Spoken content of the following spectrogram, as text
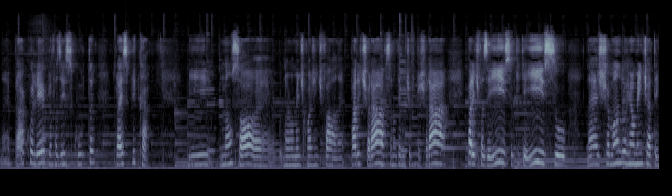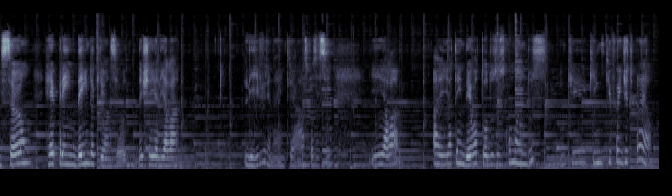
né? para acolher, para fazer escuta, para explicar. E não só, é, normalmente como a gente fala, né? Pare de chorar, você não tem motivo para chorar, pare de fazer isso, o que, que é isso, né? Chamando realmente a atenção, repreendendo a criança. Eu deixei ali ela livre, né? Entre aspas, assim, e ela aí atendeu a todos os comandos em que, que, que foi dito para ela.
